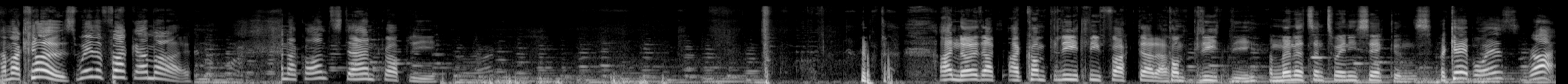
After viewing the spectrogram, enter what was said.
Am I close? Where the fuck am I? And I can't stand properly. I know that I completely fucked that up. Completely. A minute and 20 seconds. Okay, boys. Right.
